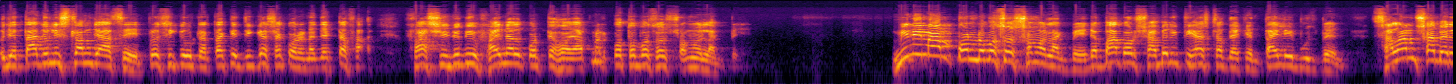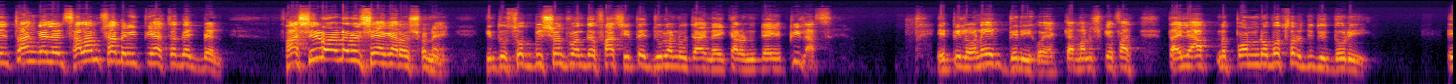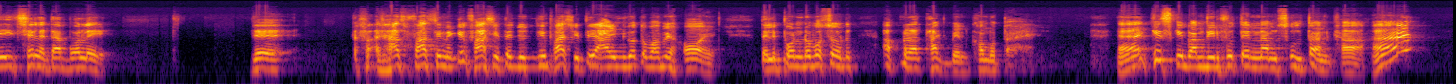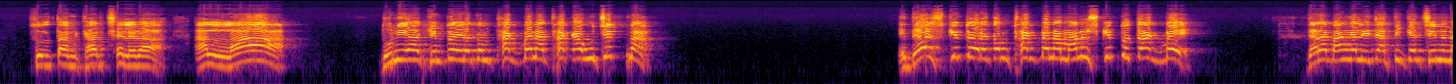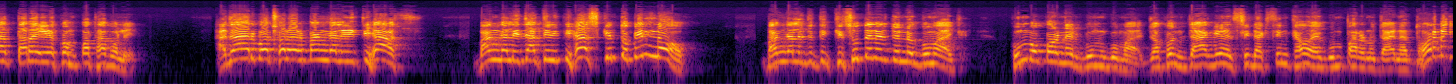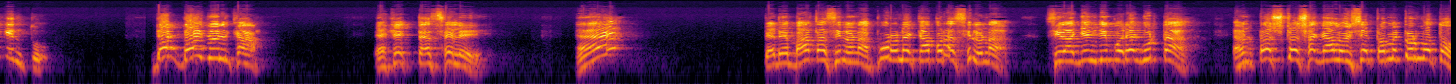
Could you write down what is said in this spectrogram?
ওই যে তাজুল ইসলাম যে আছে প্রসিকিউটর তাকে জিজ্ঞাসা করে না যে একটা ফাঁসি যদি ফাইনাল করতে হয়, আপনার কত বছর সময় লাগবে? মিনিমাম পনেরো বছর সময় লাগবে। এটা বাবর সাহেবের ইতিহাসটা দেখেন, তাইলেই বুঝবেন। সালাম সাহেবের, টাঙ্গাইলের সালাম সাহেবের ইতিহাসটা দেখবেন। ফাঁসির অর্ডার হয়েছে এগারো সনে কিন্তু চব্বিশ সন পর্যন্ত ফাঁসিতে ঝুলানো যায় না এই কারণ এপিল আছে। এপিল অনেক দেরি হয়, একটা মানুষকে ফাঁস- তাইলে আপনি পনেরো বছর যদি ধরি, এই ছেলেটা বলে যে, ফাঁসি নাকি? ফাঁসিতে যদি ফাঁসিতে আইনগত ভাবে হয় তাহলে পনেরো বছর আপনারা থাকবেন ক্ষমতায়। হ্যাঁ? কিসকি বান্দির ফুতের নাম সুলতান খা হ্যাঁ? সুলতান খার ছেলেরা, আল্লাহ! দুনিয়া কিন্তু এরকম থাকবে না, থাকা উচিত না। এ দেশ কিন্তু এরকম থাকবে না, মানুষ কিন্তু থাকবে যারা বাঙালি জাতিকে চেনে না তারা এরকম কথা বলে। হাজার বছরের বাঙালির ইতিহাস, বাঙালি জাতির ইতিহাস কিন্তু ভিন্ন। বাঙালি জাতি কিছুদিনের জন্য ঘুমায়, কুম্ভকর্ণের গুম ঘুমায়, যখন জাগে সিডাক্সিন খাওয়ায়, ঘুম পাড়ানো যায় না, ধরবে কিন্তু। দ্যাট ডে উইল কাম এক একটা ছেলে হ্যাঁ? পেটে ভাত ছিল না, পরনে কাপড় ছিল না সিরা গেঞ্জি পরে ঘুরতা এখন টস টসা গাল হইছে টমেটোর মতো।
